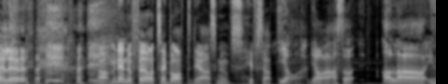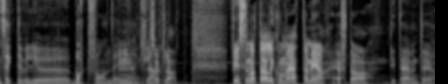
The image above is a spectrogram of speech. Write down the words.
eller hur? Ja men det är ändå förutsägbart deras moves hyfsat. ja, ja alltså alla insekter vill ju bort från dig Mm, egentligen Såklart. Finns det något du aldrig kommer äta mer efter ditt äventyr?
